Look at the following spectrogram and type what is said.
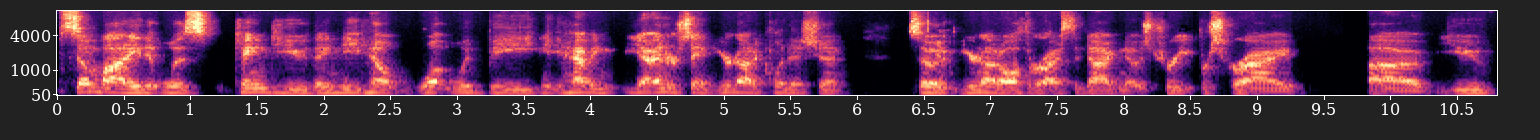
somebody that was came to you they need help what would be having yeah i understand you're not a clinician so yeah. you're not authorized to diagnose treat prescribe uh, you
